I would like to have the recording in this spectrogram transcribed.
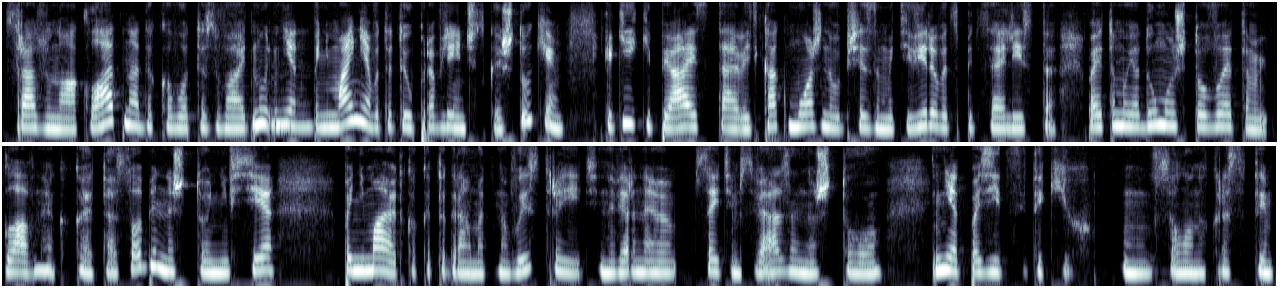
сразу на оклад надо кого-то звать. Ну, mm-hmm. нет понимания вот этой управленческой штуки, какие KPI ставить, как можно вообще замотивировать специалиста. Поэтому я думаю, что в этом главная какая-то особенность, что не все понимают, как это грамотно выстроить. И, наверное, с этим связано, что нет позиций таких в салонах красоты.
